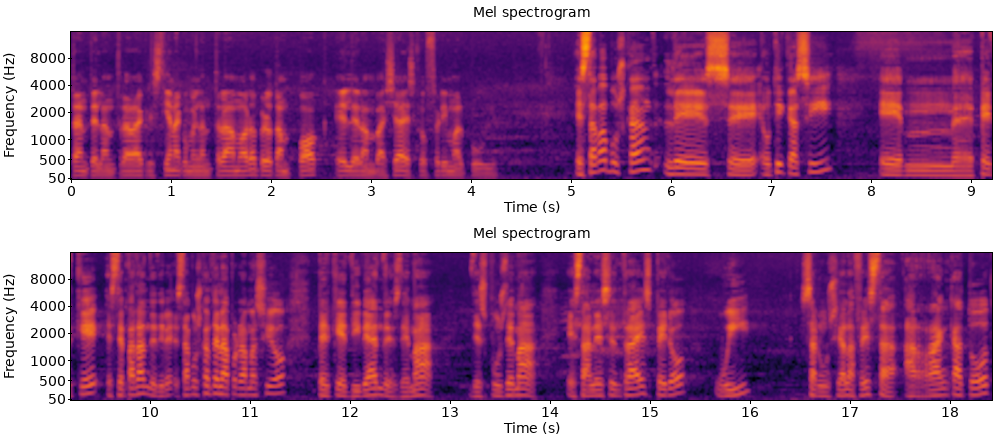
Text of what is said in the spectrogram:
tant en l'entrada cristiana com en l'entrada mora, però tampoc en les ambaixades que oferim al públic. Estava buscant les... Eh, sí, eh, perquè estem parlant de... Està buscant la programació perquè divendres, demà, després demà, estan les entrades, però avui s'anuncia la festa. Arranca tot.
